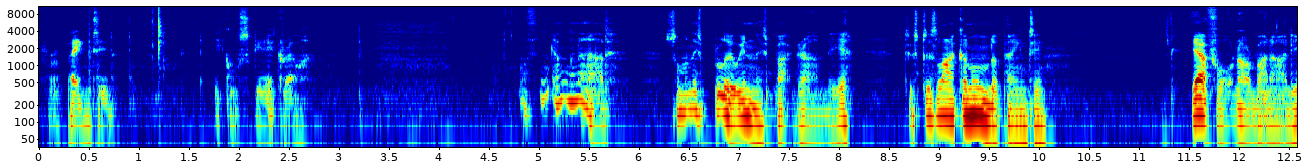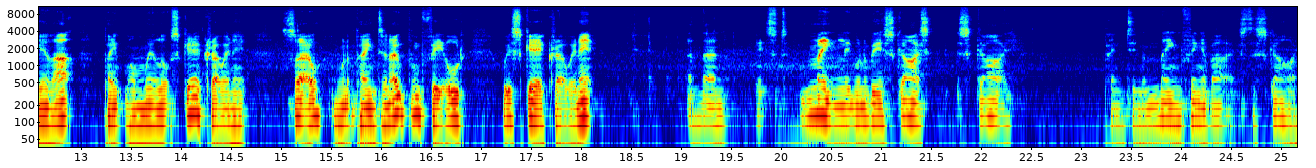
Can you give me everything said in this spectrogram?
for a painting. Equal scarecrow. I think I'm going to add some of this blue in this background here just as like an underpainting. Yeah I thought not a bad idea that. Paint one a little scarecrow in it. So I'm going to paint an open field with Scarecrow in it. And then it's mainly going to be a sky sky painting. The main thing about it is the sky.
